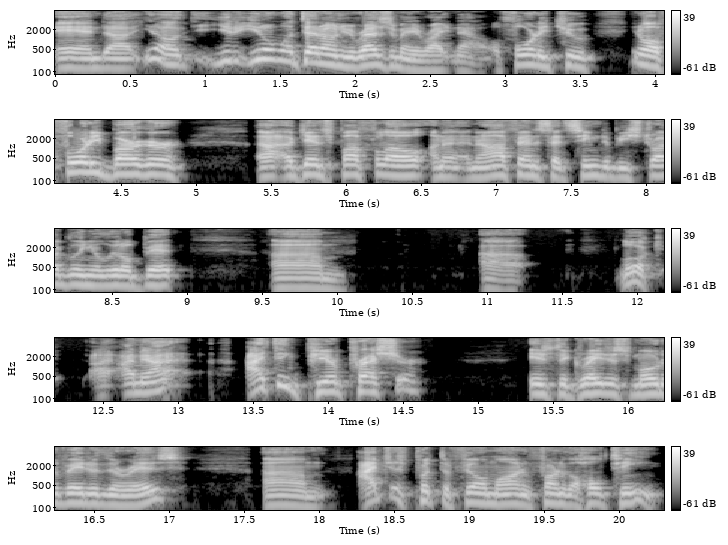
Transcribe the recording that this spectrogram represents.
And uh, you know, you, you don't want that on your resume right now. A 42, you know, a 40 burger uh, against Buffalo on a, an offense that seemed to be struggling a little bit. Um, uh, look, I, I mean, I I think peer pressure is the greatest motivator there is. Um, I just put the film on in front of the whole team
